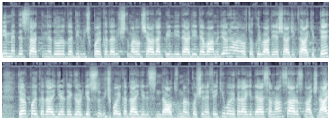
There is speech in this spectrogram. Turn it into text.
1000 metre startline doğru da 1,5 boy kadar 3 numaralı Çardak Bey'in liderliği devam ediyor. Hemen orta kulvarda Yaşarcık takipte. 4 boy kadar geride Gölgesi. 3 boy kadar gerisinde 6 numaralı koşan Efe. 2 boy kadar geride Ersanhan. Sağrısında Acunel.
